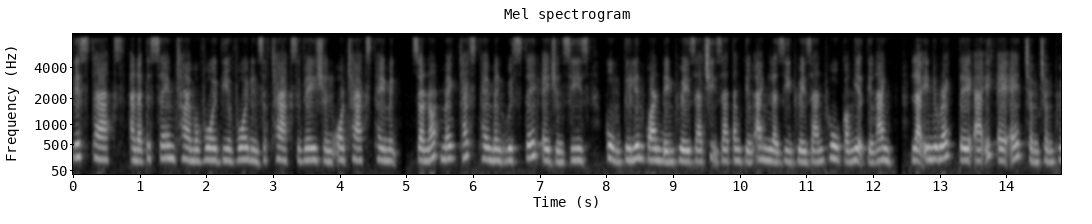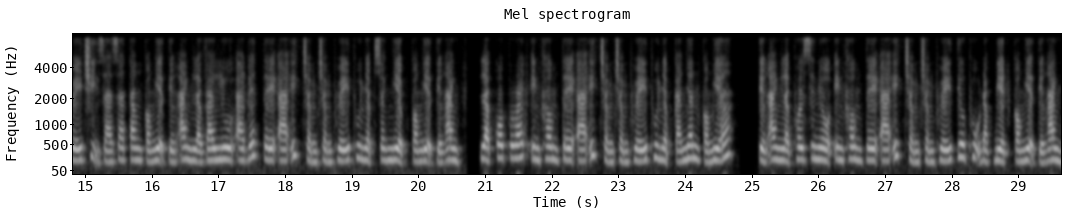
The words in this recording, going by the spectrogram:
this tax and at the same time avoid the avoidance of tax evasion or tax payment do not make tax payment with state agencies. Cụm từ liên quan đến thuế giá trị gia tăng tiếng Anh là gì? Thuế gián thu có nghĩa tiếng Anh là indirect taxes chấm chấm thuế trị giá gia tăng có nghĩa tiếng Anh là value added tax, chấm chấm thuế thu nhập doanh nghiệp có nghĩa tiếng Anh là corporate income tax, chấm chấm thuế thu nhập cá nhân có nghĩa tiếng Anh là personal income tax, chấm chấm thuế tiêu thụ đặc biệt có nghĩa tiếng Anh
